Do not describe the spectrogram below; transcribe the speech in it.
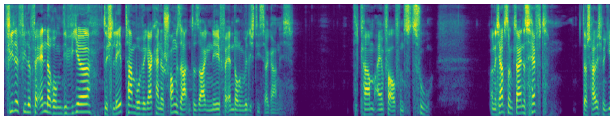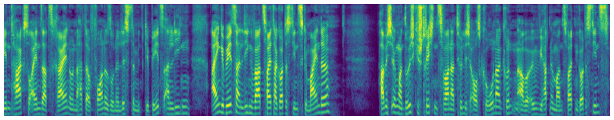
Viele, viele Veränderungen, die wir durchlebt haben, wo wir gar keine Chance hatten zu sagen, nee, Veränderung will ich dies ja gar nicht die kamen einfach auf uns zu. Und ich habe so ein kleines Heft, da schreibe ich mir jeden Tag so einen Satz rein und hat da vorne so eine Liste mit Gebetsanliegen. Ein Gebetsanliegen war zweiter Gottesdienst Gemeinde. Habe ich irgendwann durchgestrichen, zwar natürlich aus Corona-Gründen, aber irgendwie hatten wir mal einen zweiten Gottesdienst.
